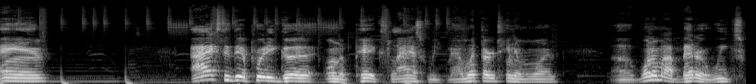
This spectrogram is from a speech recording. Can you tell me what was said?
and I actually did pretty good on the picks last week, man. I went 13 and one. Uh, one of my better weeks,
